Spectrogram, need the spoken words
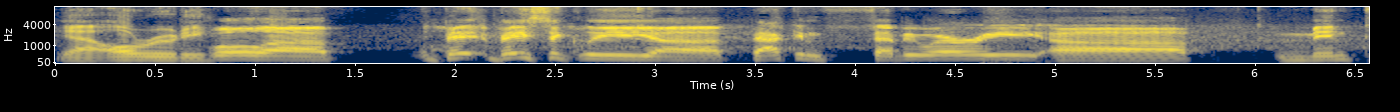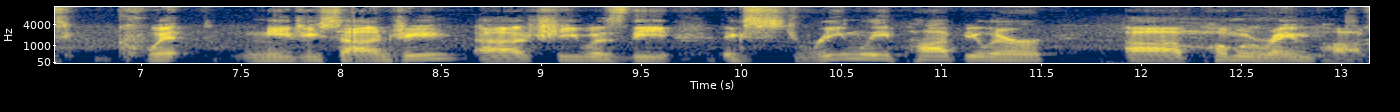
Yeah, all Rudy. well, uh, ba- basically, uh, back in February, uh, Mint quit Nijisanji. Uh, she was the extremely popular uh, Pomu Rainpuff.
